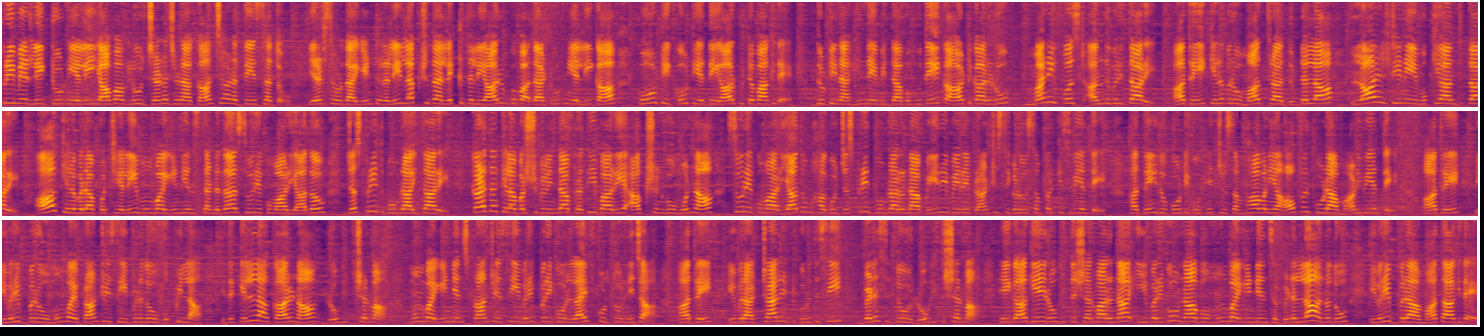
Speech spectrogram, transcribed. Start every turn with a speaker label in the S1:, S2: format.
S1: Premier league ಟೂರ್ನಿಯಲ್ಲಿ ಯಾವಾಗಲೂ ಜನಜನ ಕಾಂಚಾಣದ್ದೇ ಸದ್ದು. ಎರಡ್ ಸಾವಿರದ ಎಂಟರಲ್ಲಿ ಲಕ್ಷದ ಲೆಕ್ಕದಲ್ಲಿ ಆರಂಭವಾದ ಟೂರ್ನಿಯಲ್ಲೀಗ ಕೋಟಿ ಕೋಟಿಯದ್ದೇ ಆರ್ಭಟವಾಗಿದೆ. ದುಡ್ಡಿನ ಹಿಂದೆ ಬಿದ್ದ ಬಹುತೇಕ ಆಟಗಾರರು ಮನಿ ಫಸ್ಟ್ ಅಂದವರಿದ್ದಾರೆ. ಆದರೆ ಕೆಲವರು ಮಾತ್ರ ದುಡ್ಡಲ್ಲ, ಲಾಯಲ್ಟಿನೇ ಮುಖ್ಯ ಅಂತಿದ್ದಾರೆ. ಆ ಕೆಲವರ ಪಟ್ಟಿಯಲ್ಲಿ ಮುಂಬೈ ಇಂಡಿಯನ್ಸ್ ತಂಡದ ಸೂರ್ಯಕುಮಾರ್ ಯಾದವ್, ಜಸ್ಪ್ರೀತ್ ಬುಮ್ರಾ ಇದ್ದಾರೆ. ಕಳೆದ ಕೆಲ ವರ್ಷಗಳಿಂದ ಪ್ರತಿ ಬಾರಿ ಆಕ್ಷನ್ಗೂ ಮುನ್ನ ಸೂರ್ಯಕುಮಾರ್ ಯಾದವ್ ಹಾಗೂ ಜಸ್ಪ್ರೀತ್ ಬುಮ್ರಾರನ್ನ ಬೇರೆ ಬೇರೆ ಫ್ರಾಂಚೈಸಿಗಳು ಸಂಪರ್ಕಿಸಿವೆಯಂತೆ. ಹದಿನೈದು ಕೋಟಿಗೂ ಹೆಚ್ಚು ಸಂಭಾವನೆಯ ಆಫರ್ ಕೂಡ ಮಾಡಿವೆಯಂತೆ. ಆದರೆ ಇವರಿಬ್ಬರು ಮುಂಬೈ ಫ್ರಾಂಚೈಸಿ ಬಿಡಲು ಒಪ್ಪಿಲ್ಲ. ಇದಕ್ಕೆಲ್ಲ ಕಾರಣ ರೋಹಿತ್ ಶರ್ಮಾ. ಮುಂಬೈ ಇಂಡಿಯನ್ಸ್ ಫ್ರಾಂಚೈಸಿ ಇವರಿಬ್ಬರಿಗೂ ಲೈಫ್ ಕೊಡ್ತು ನಿಜ. ಆದರೆ ಇವರ ಟ್ಯಾಲೆಂಟ್ ಗುರುತಿಸಿ ಬೆಳೆಸಿದ್ದು ರೋಹಿತ್ ಶರ್ಮಾ. ಹೀಗಾಗಿಯೇ ರೋಹಿತ್ ಶರ್ಮಾರನ್ನ ಈವರೆಗೂ ನಾವು ಮುಂಬೈ ಇಂಡಿಯನ್ಸ್ ಬಿಡಲ್ಲ ಅನ್ನೋದು ಇವರಿಬ್ಬರ ಮಾತಾಗಿದೆ.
